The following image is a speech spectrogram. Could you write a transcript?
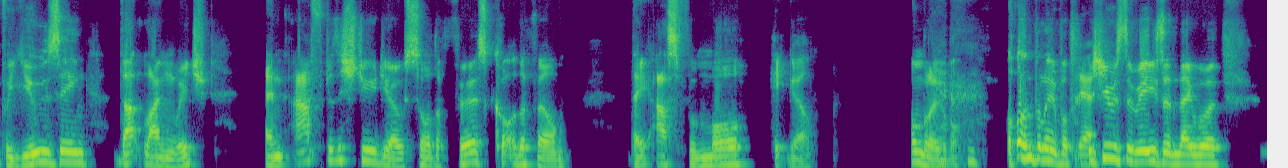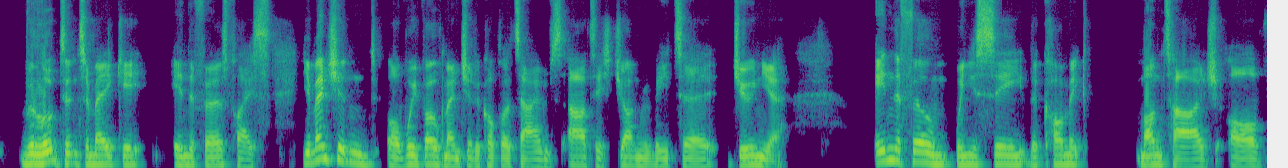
for using that language. And after the studio saw the first cut of the film, they asked for more Hit Girl. Unbelievable. Unbelievable. Yeah. She was the reason they were reluctant to make it in the first place. You mentioned, or we both mentioned a couple of times, artist John Romita Jr. In the film, when you see the comic montage of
